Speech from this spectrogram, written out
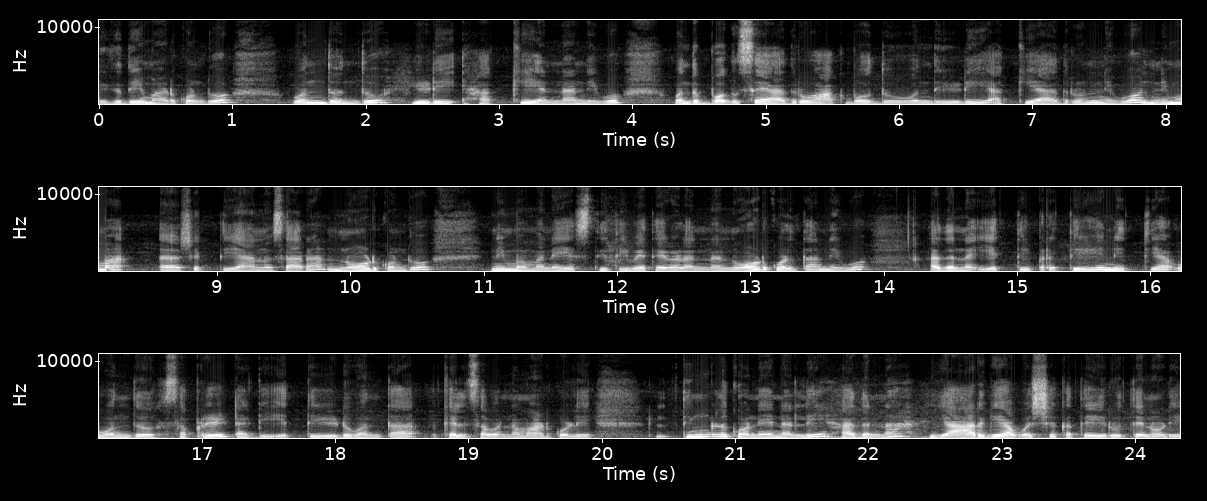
ನಿಗದಿ ಮಾಡಿಕೊಂಡು ಒಂದೊಂದು ಹಿಡಿ ಅಕ್ಕಿಯನ್ನು ನೀವು ಒಂದು ಬೊಗಸೆ ಆದರೂ ಹಾಕ್ಬೋದು ಒಂದು ಹಿಡಿ ಅಕ್ಕಿ ಆದರೂ ನೀವು ನಿಮ್ಮ ಆ, ಶಕ್ತಿಯ ಅನುಸಾರ ನೋಡಿಕೊಂಡು ನಿಮ್ಮ ಮನೆಯ ಸ್ಥಿತಿಗತಿಗಳನ್ನು ನೋಡ್ಕೊಳ್ತಾ ನೀವು ಅದನ್ನು ಎತ್ತಿ ಪ್ರತಿನಿತ್ಯ ಒಂದು ಸಪ್ರೇಟಾಗಿ ಎತ್ತಿ ಇಡುವಂಥ ಕೆಲಸವನ್ನು ಮಾಡಿಕೊಳ್ಳಿ. ತಿಂಗಳ ಕೊನೆಯಲ್ಲಿ ಅದನ್ನು ಯಾರಿಗೆ ಅವಶ್ಯಕತೆ ಇರುತ್ತೆ ನೋಡಿ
